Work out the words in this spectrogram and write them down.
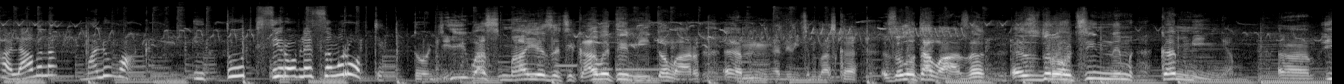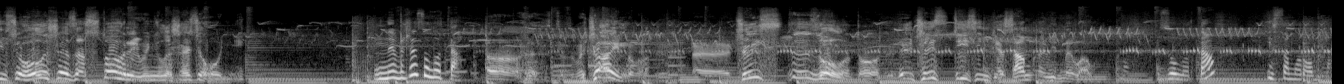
галявина малювак. І тут всі роблять саморобки. Тоді вас має зацікавити мій товар. Ем, дивіться, будь ласка, золота ваза з дорогоцінним камінням. Е, і всього лише за 100 гривень лише сьогодні. Невже золота? Е, звичайно, е, чисте золото, чистісіньке сам відмивав. Золота і саморобна.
